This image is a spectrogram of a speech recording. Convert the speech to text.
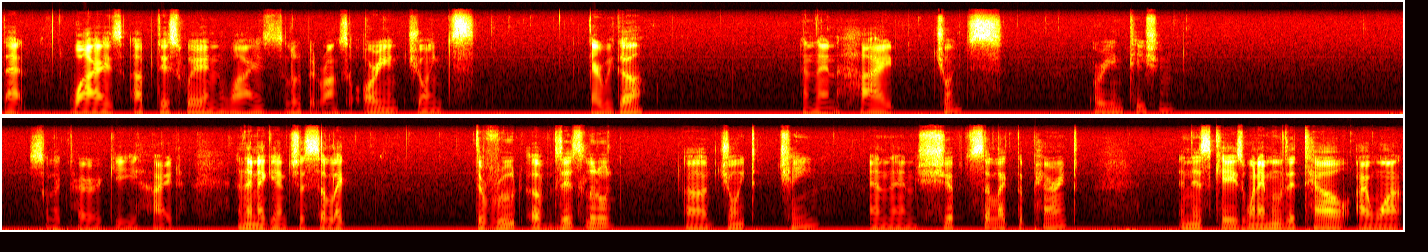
that Y is up this way and Y is a little bit wrong. So orient joints. There we go. And then hide joints. Orientation. Select hierarchy hide and then again just select the root of this little uh, joint chain and then shift select the parent. In this case when I move the tail I want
